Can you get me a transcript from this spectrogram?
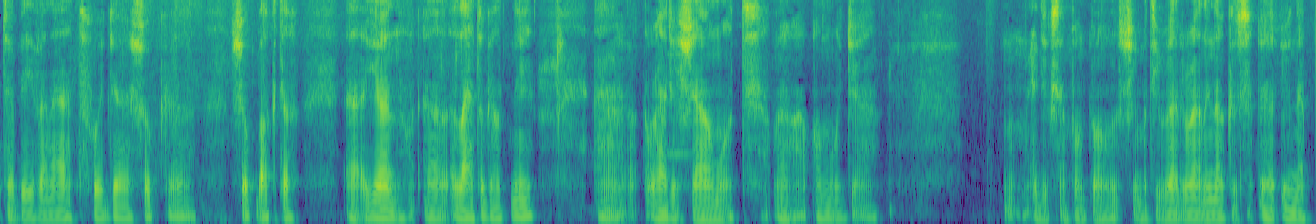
több éven át, hogy sok, sok bakta jön látogatni Radhisálmot, amúgy egyik szempontból Simati Radharaninak az ünnep,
